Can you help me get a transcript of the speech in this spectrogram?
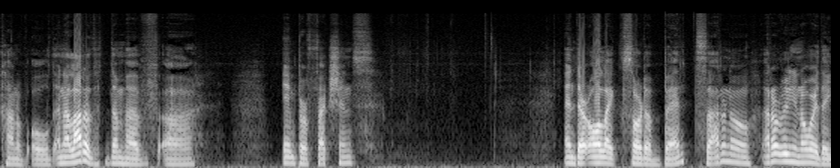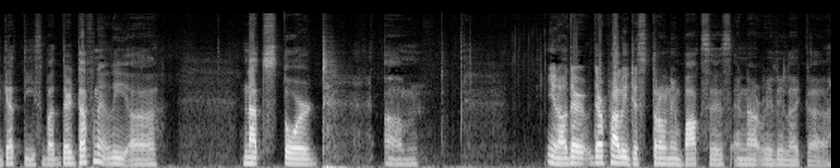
kind of old and a lot of them have uh, imperfections. And they're all like sort of bent so i don't know i don't really know where they get these but they're definitely uh not stored um you know they're they're probably just thrown in boxes and not really like uh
